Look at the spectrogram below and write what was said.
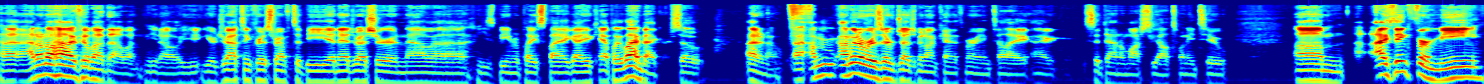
I, I, don't know how I feel about that one. You know, you, are drafting Chris Rumph to be an edge rusher, and now uh, he's being replaced by a guy who can't play linebacker. So I don't know. I, am I'm, I'm going to reserve judgment on Kenneth Murray until I, I sit down and watch the all 22. Um, I think for me,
